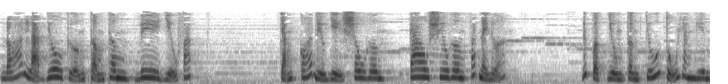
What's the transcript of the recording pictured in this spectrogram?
Đó là vô thượng thậm thâm vi diệu pháp. Chẳng có điều gì sâu hơn, cao siêu hơn pháp này nữa. Đức Phật dùng thần chú thủ lăng nghiêm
